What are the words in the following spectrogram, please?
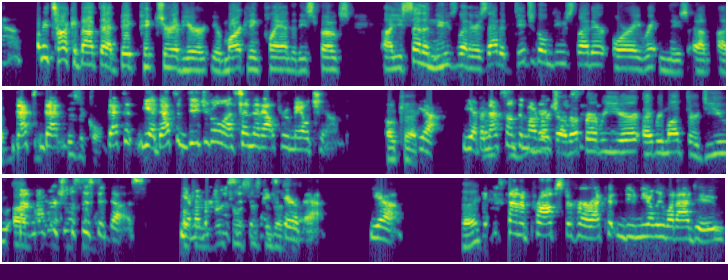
yeah. let me talk about that big picture of your your marketing plan to these folks uh, you said a newsletter. Is that a digital newsletter or a written news? Uh, that's that physical. That's a yeah. That's a digital. I send that out through Mailchimp. Okay. Yeah, yeah, but and that's something my virtual that up every year, every month, or do you? Uh, my, my virtual assistant does. Yeah, okay, my virtual, virtual assistant, assistant, takes care that. of that. Yeah. Okay. It just kind of props to her. I couldn't do nearly what I do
